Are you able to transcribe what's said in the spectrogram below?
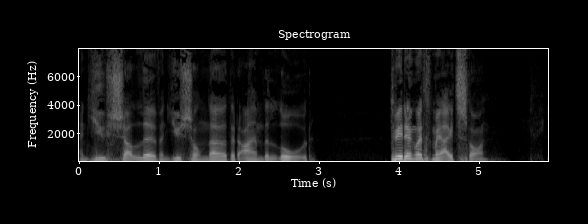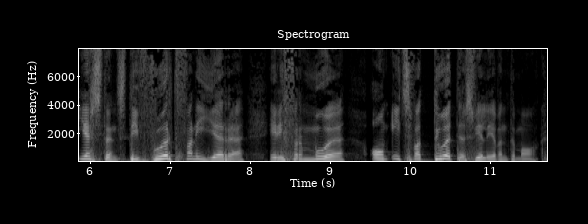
and you shall live, and you shall know that I am the Lord. Twee dinge wat vir my uitstaan. Eerstens, die woord van die Here het die vermoë om iets wat dood is weer lewend te maak.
